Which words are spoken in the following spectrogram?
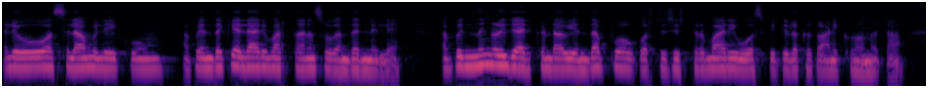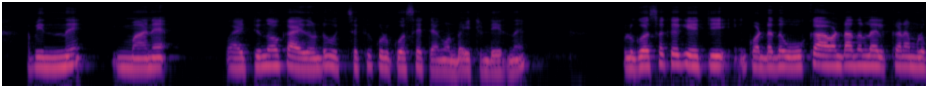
ഹലോ അസ്സാം വലൈക്കും അപ്പോൾ എന്തൊക്കെ എല്ലാവരും വർത്താനം? സുഖം തന്നെയല്ലേ? അപ്പോൾ ഇന്ന് നിങ്ങൾ വിചാരിക്കണ്ടാവും എന്താ ഇപ്പോൾ കുറച്ച് സിസ്റ്റർമാർ ഹോസ്പിറ്റലൊക്കെ കാണിക്കണമെന്ന് കേട്ടോ അപ്പോൾ ഇന്ന് ഇമ്മാനെ വയറ്റുന്നോക്ക് ആയതുകൊണ്ട് ഉച്ചയ്ക്ക് ഗ്ലൂക്കോസ് ഏറ്റാൻ കൊണ്ടുപോയിട്ടുണ്ടായിരുന്നു. ഗ്ലൂക്കോസൊക്കെ കയറ്റി കൊണ്ടുവന്ന് ഊക്കാവണ്ടെന്നുള്ള നിലക്കാണ് നമ്മൾ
